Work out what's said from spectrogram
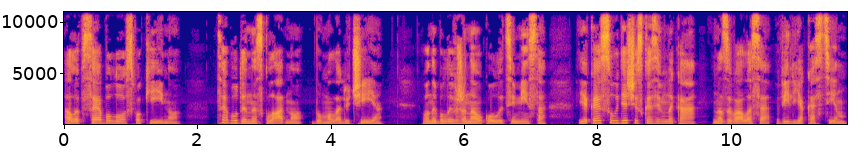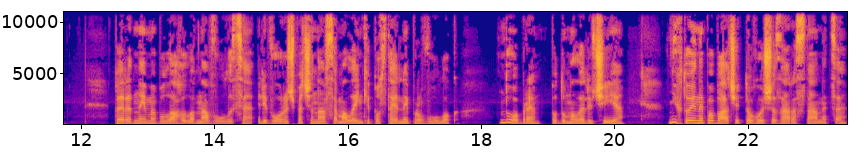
але все було спокійно. Це буде нескладно, думала Лючія. Вони були вже на околиці міста, яке, судячи з казівника, називалося Вілья Кастін. Перед ними була головна вулиця, ліворуч починався маленький пустельний провулок. Добре, подумала Лючія, ніхто і не побачить того, що зараз станеться.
